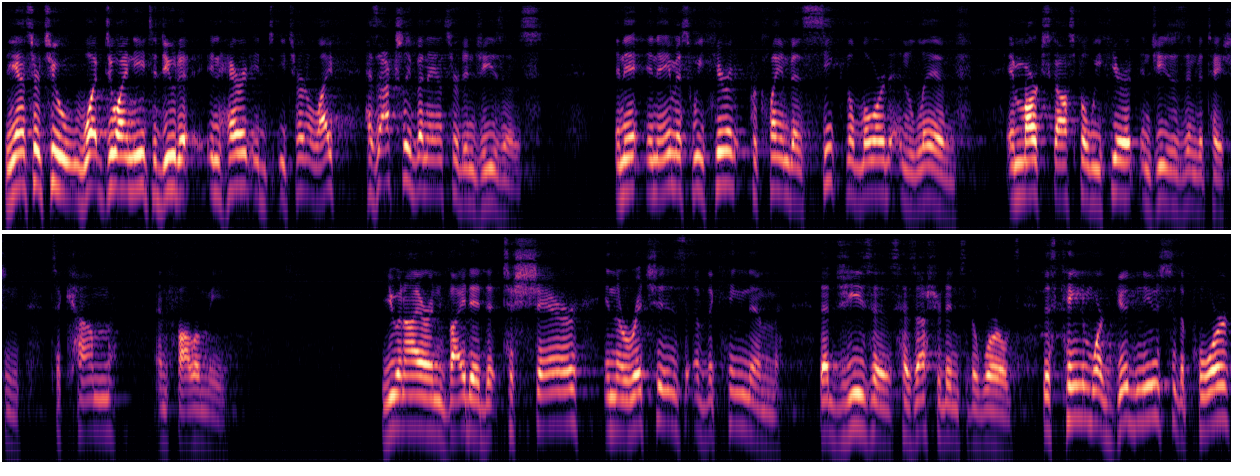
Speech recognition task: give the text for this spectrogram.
The answer to what do I need to do to inherit eternal life has actually been answered in Jesus. In, in Amos, we hear it proclaimed as seek the Lord and live. In Mark's gospel, we hear it in Jesus' invitation to come and follow me. You and I are invited to share in the riches of the kingdom that Jesus has ushered into the world. This kingdom where good news to the poor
